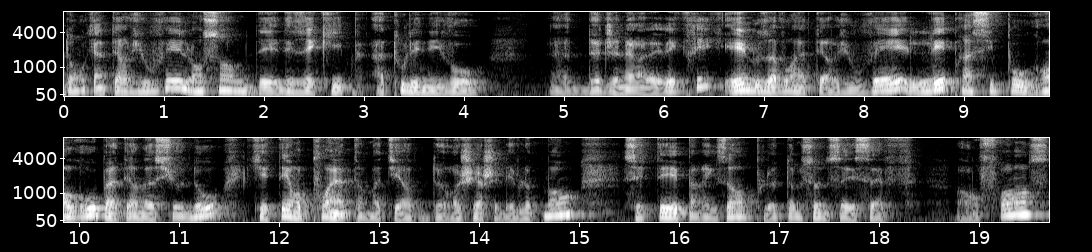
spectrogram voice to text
donc interviewé l'ensemble des, équipes à tous les niveaux euh, de General Electric et nous avons interviewé les principaux grands groupes internationaux qui étaient en pointe en matière de recherche et développement. C'était par exemple Thomson CSF en France,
